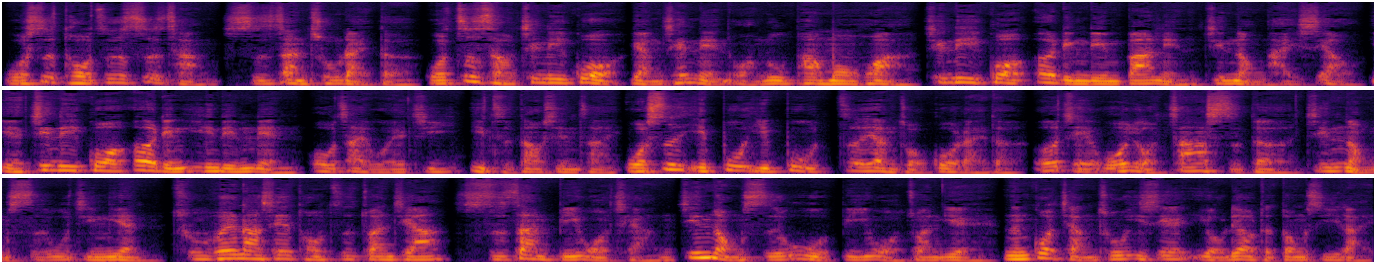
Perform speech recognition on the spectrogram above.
我是投资市场实战出来的，我至少经历过两千年网络泡沫化，经历过二零零八年金融海啸，也经历过二零一零年欧债危机，一直到现在，我是一步一步这样走过来的。而且我有扎实的金融实务经验，除非那些投资专家实战比我强，金融实务比我专业，能够讲出一些有料。要的东西来，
